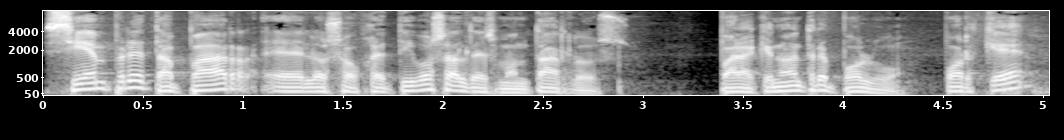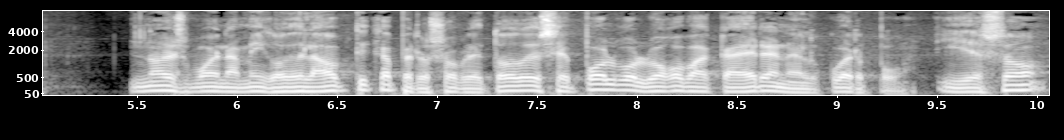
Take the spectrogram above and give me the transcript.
siempre tapar eh, los objetivos al desmontarlos, para que no entre polvo. Porque no es buen amigo de la óptica, pero sobre todo ese polvo luego va a caer en el cuerpo y eso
